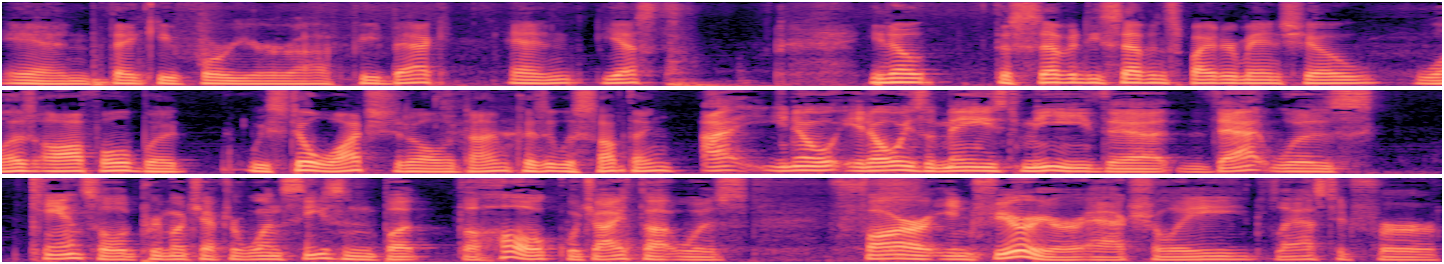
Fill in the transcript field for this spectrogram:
and thank you for your uh, feedback. And yes, you know, the 77 Spider Man show was awful, but we still watched it all the time because it was something. I you know it always amazed me that that was canceled pretty much after one season, but the Hulk, which I thought was far inferior, actually lasted for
